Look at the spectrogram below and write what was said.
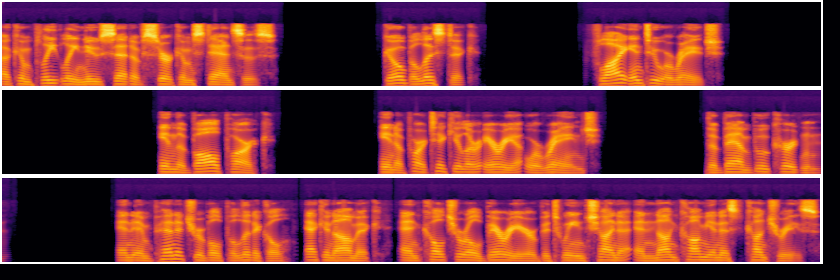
A completely new set of circumstances. Go ballistic. Fly into a rage. In the ballpark. In a particular area or range. The bamboo curtain. An impenetrable political, economic, and cultural barrier between China and non-communist countries.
